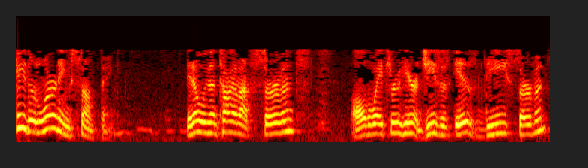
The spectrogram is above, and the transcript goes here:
Hey, they're learning something. You know, we've been talking about servants all the way through here, and Jesus is the servant.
